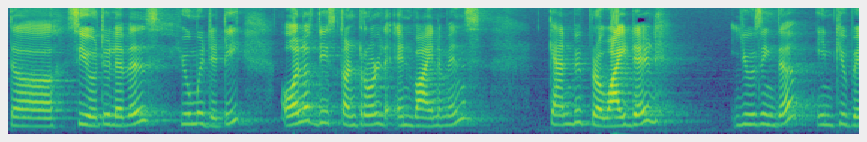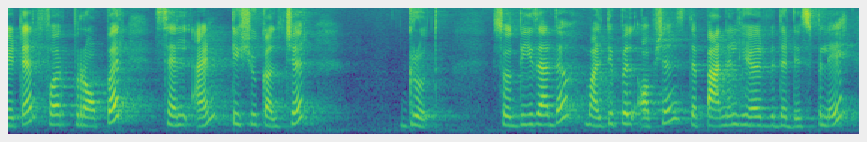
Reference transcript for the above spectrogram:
the CO2 levels, humidity, all of these controlled environments can be provided using the incubator for proper cell and tissue culture growth. So, these are the multiple options, the panel here with the display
